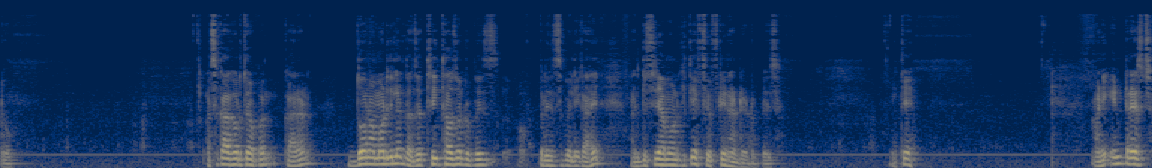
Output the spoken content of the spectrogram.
टू असं का करतोय आपण? कारण दोन अमाऊंट दिलेत ना जर थ्री थाउजंड रुपीज प्रिन्सिपल एक आहे आणि दुसरी अमाऊंट किती आहे? फिफ्टीन हंड्रेड रुपीज ओके आणि इंटरेस्ट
